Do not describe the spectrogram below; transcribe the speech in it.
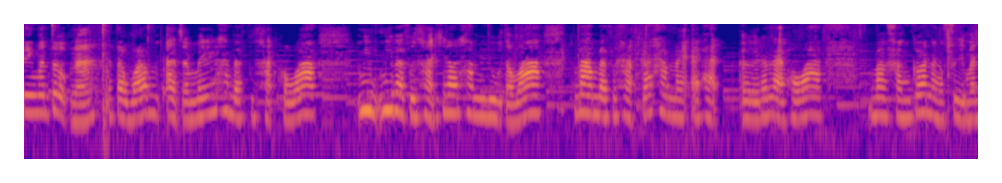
ริง ๆ มันจบนะ แต่ว่าอาจจะไม่ได้ทำแบบฝึกหัด เพราะว่ามีมีแบบฝึกหัดที่เราทำอยู่ แต่ว่าบางแบบฝึกหัดก็ทำใน iPad เออ นั่นแหละ เพราะว่าบางครั้งก็หนังสือมัน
